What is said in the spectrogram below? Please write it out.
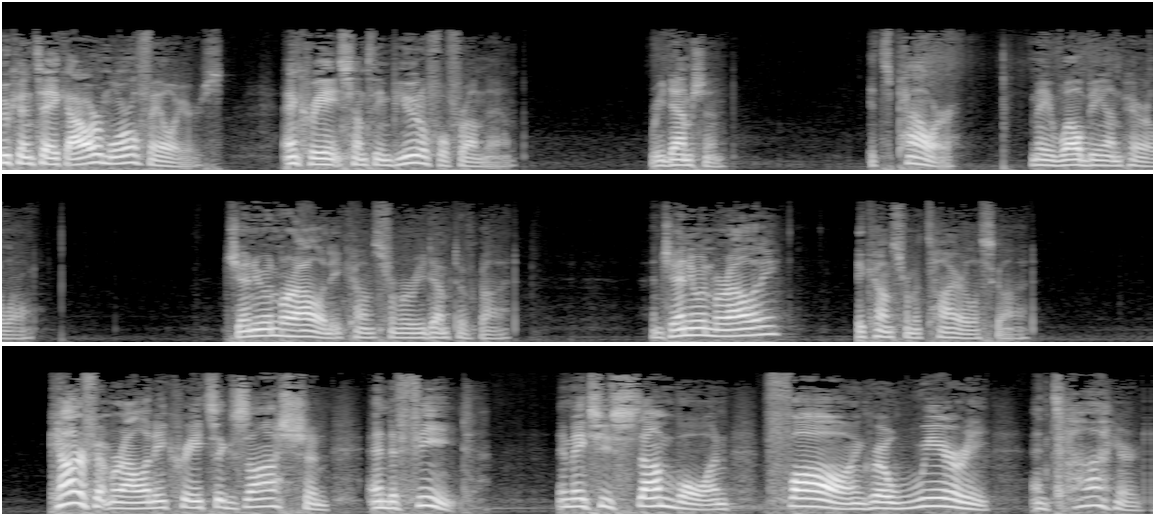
who can take our moral failures and create something beautiful from them. Redemption. Its power may well be unparalleled. Genuine morality comes from a redemptive God. And genuine morality, it comes from a tireless God. Counterfeit morality creates exhaustion and defeat. It makes you stumble and fall and grow weary and tired.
